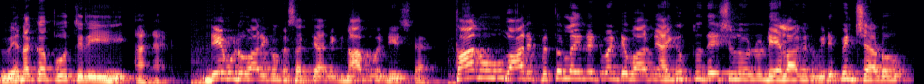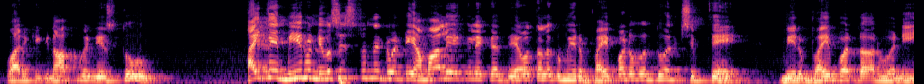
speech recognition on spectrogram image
వినకపోతిరి అన్నాడు. దేవుడు వారికి ఒక సత్యాన్ని జ్ఞాపకం చేశాడు. తాను వారి పితరులైనటువంటి వారిని ఐగుప్తు దేశంలో నుండి ఎలాగని విడిపించాడో వారికి జ్ఞాపకం చేస్తూ అయితే మీరు నివసిస్తున్నటువంటి అమాలేకుల యొక్క దేవతలకు మీరు భయపడవద్దు అని చెప్తే మీరు భయపడ్డారు అని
